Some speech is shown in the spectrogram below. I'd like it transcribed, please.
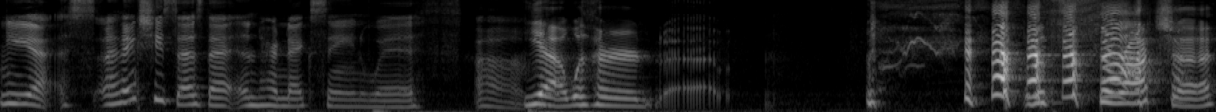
Yes. I think she says that in her next scene with. Um, yeah, with her. Uh, with Sriracha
